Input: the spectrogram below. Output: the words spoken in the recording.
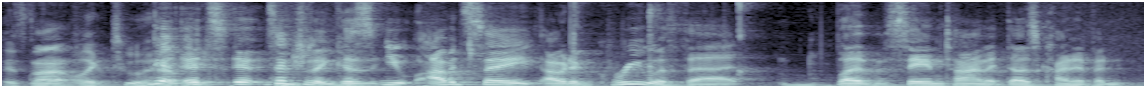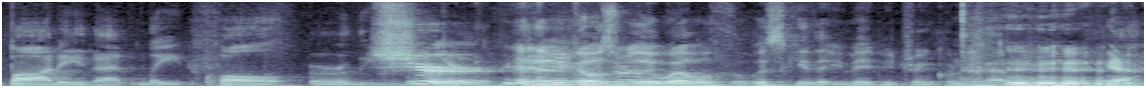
It's not like too Yeah, heavy. it's it's interesting because you. I would say I would agree with that, but at the same time, it does kind of embody that late fall, early Sure, winter. I think it goes really well with the whiskey that you made me drink when I got here. Yeah.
